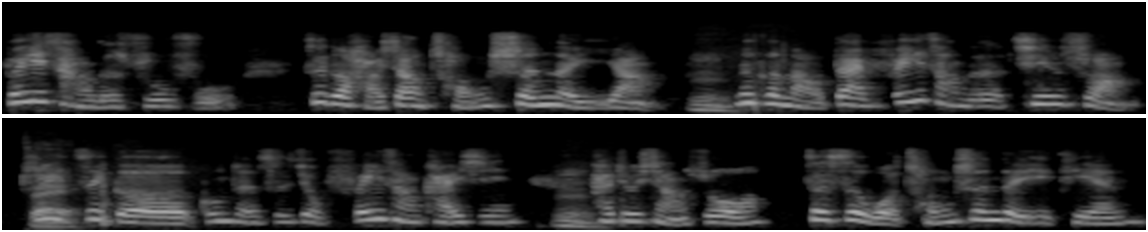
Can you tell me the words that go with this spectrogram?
非常的舒服，这个好像重生了一样，嗯，那个脑袋非常的清爽，所以这个工程师就非常开心，嗯，他就想说。这是我重生的一天，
